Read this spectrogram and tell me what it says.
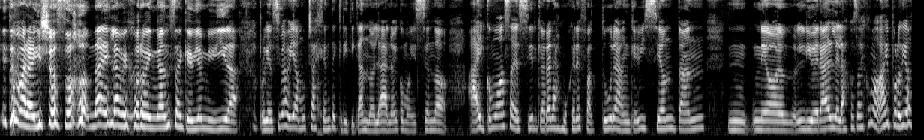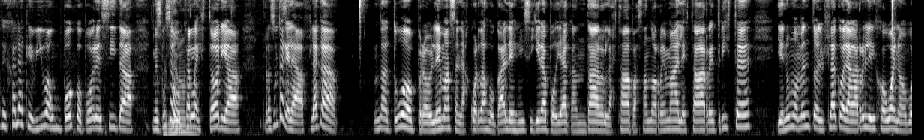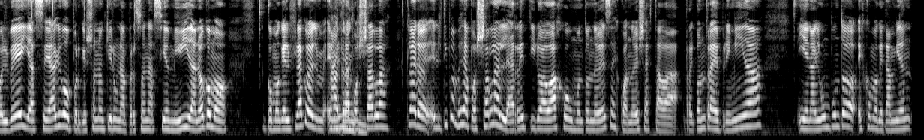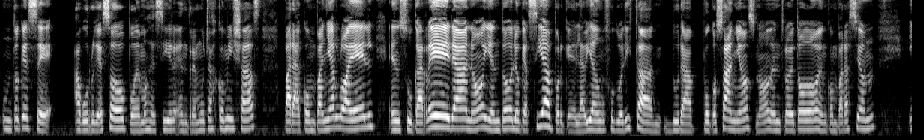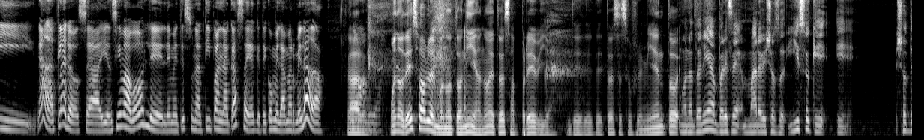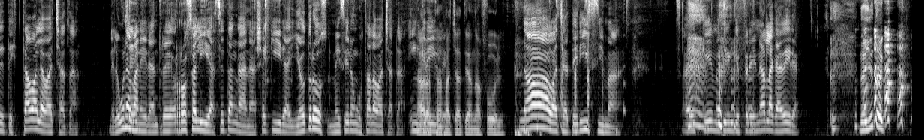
esto es maravilloso. Onda, es la mejor venganza que vi en mi vida. Porque encima había mucha gente criticándola, ¿no? Y como diciendo, ay, ¿cómo vas a decir que ahora las mujeres facturan? ¿Qué visión tan neoliberal de las cosas? Es como, ay, por Dios, déjala que viva un poco, pobrecita. Me puse a buscar la historia. Resulta que la flaca onda, tuvo problemas en las cuerdas vocales, ni siquiera podía cantar, la estaba pasando re mal, estaba re triste. Y en un momento el flaco la agarró y le dijo, bueno, volvé y hace algo porque yo no quiero una persona así en mi vida, ¿no? Como, como que el flaco, en Ah, vez de tranqui. apoyarla... Claro, el tipo en vez de apoyarla la retiró abajo un montón de veces cuando ella estaba recontra deprimida y en algún punto es como que también un toque se aburguesó, podemos decir, entre muchas comillas, para acompañarlo a él en su carrera, ¿no? Y en todo lo que hacía, porque la vida de un futbolista dura pocos años, ¿no? Dentro de todo, en comparación. Y nada, claro, o sea, y encima vos le, le metes una tipa en la casa y a que te come la mermelada. Claro. No, bueno, de eso habla el monotonía, ¿no? De toda esa previa, de, de- de todo ese sufrimiento. Monotonía me parece maravilloso. Y eso que eh, yo detestaba la bachata. De alguna Sí. manera, entre Rosalía, Zetangana, Shakira y otros, me hicieron gustar la bachata. Ahora Increíble. estás bachateando a full. No, bachaterísima. ¿Sabes qué? Me tienen que frenar la cadera. No, y otra,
